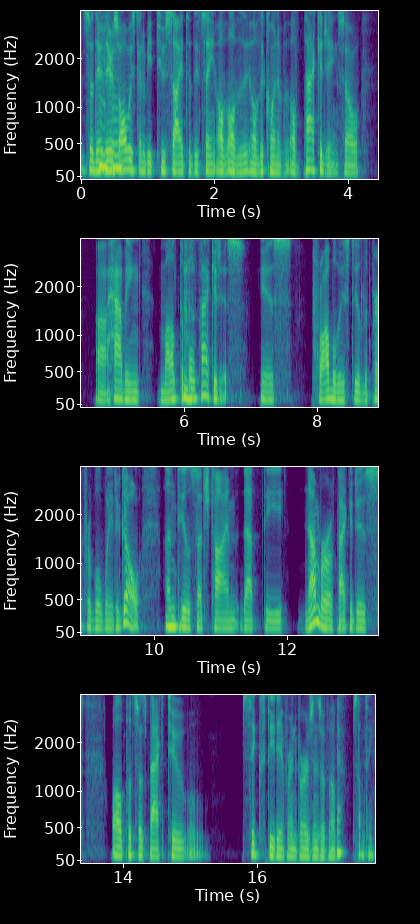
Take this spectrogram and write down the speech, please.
so there, mm-hmm. there's always going to be two sides of the same of, of the of the coin of, of packaging. So uh, having multiple mm-hmm. packages is probably still the preferable way to go until such time that the number of packages well puts us back to 60 different versions of, of yeah. something.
